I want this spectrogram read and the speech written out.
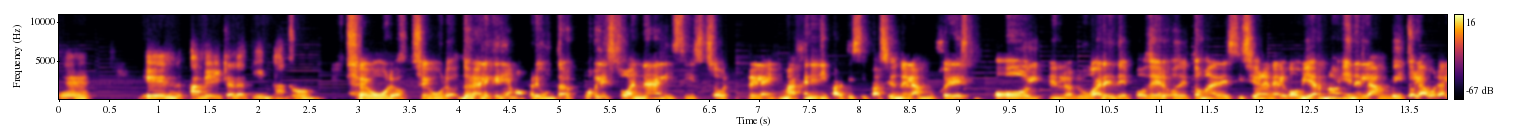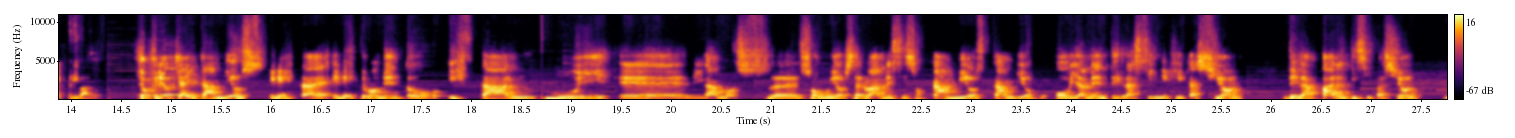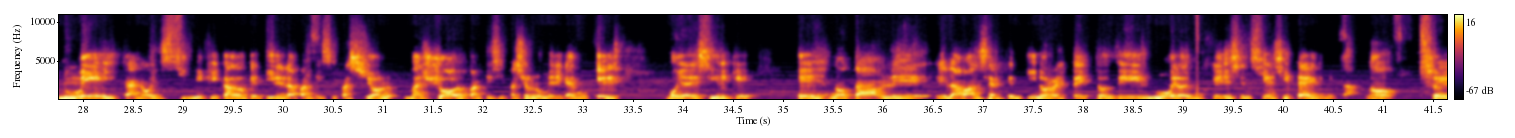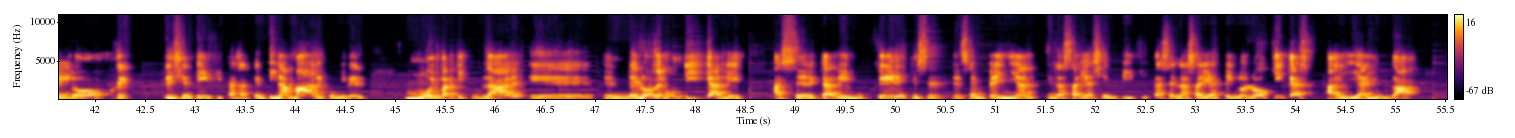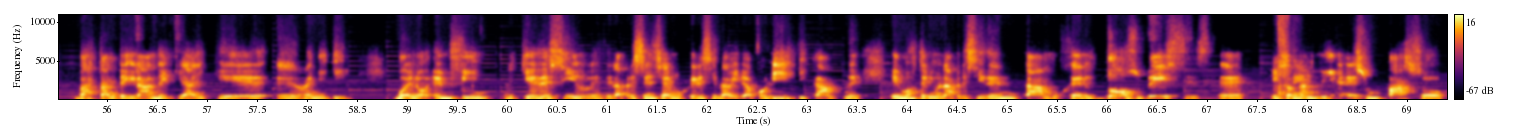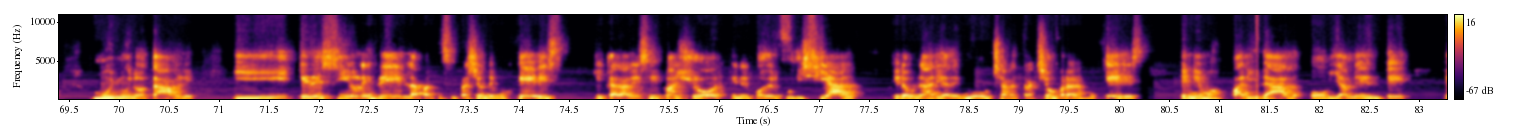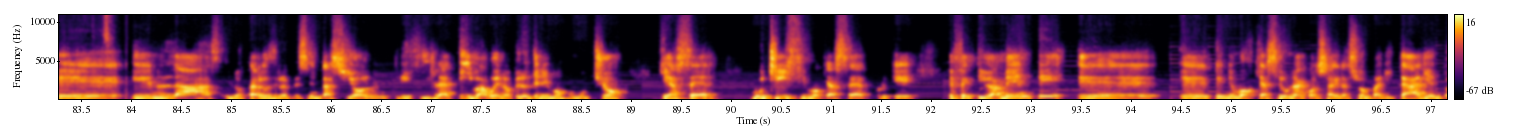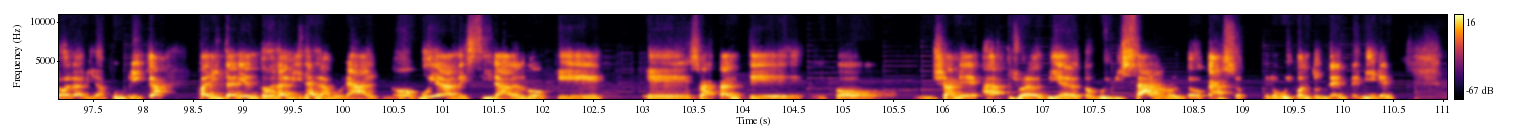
en América Latina, ¿no? Seguro, seguro. Dora, le queríamos preguntar cuál es su análisis sobre la imagen y participación de las mujeres hoy en los lugares de poder o de toma de decisión en el gobierno y en el ámbito laboral privado. Yo creo que hay cambios. En, esta, en este momento están muy, eh, digamos, eh, son muy observables esos cambios, cambios obviamente la significación de la participación numérica, ¿no? el significado que tiene la participación, mayor participación numérica de mujeres. Voy a decir que es notable el avance argentino respecto del número de mujeres en ciencia y técnica, ¿no? sobre todo mujeres científicas. La Argentina marca un nivel muy particular eh, en el orden mundial ¿eh? acerca de mujeres que se desempeñan en las áreas científicas. En las áreas tecnológicas, ahí hay un gap bastante grande que hay que eh, remitir. Bueno, en fin, qué decirles de la presencia de mujeres en la vida política. ¿eh? Hemos tenido una presidenta mujer dos veces, ¿eh? eso también es un paso muy, muy notable. Y qué decirles de la participación de mujeres, que cada vez es mayor en el Poder Judicial, que era un área de mucha retracción para las mujeres. Tenemos paridad, obviamente, eh, en, los cargos de representación legislativa. Bueno, pero tenemos mucho que hacer, muchísimo que hacer, porque efectivamente eh, eh, tenemos que hacer una consagración paritaria en toda la vida pública, paritaria en toda la vida laboral, ¿no? Voy a decir algo que es bastante ya me, ah, yo lo advierto, muy bizarro en todo caso, pero muy contundente. Miren,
